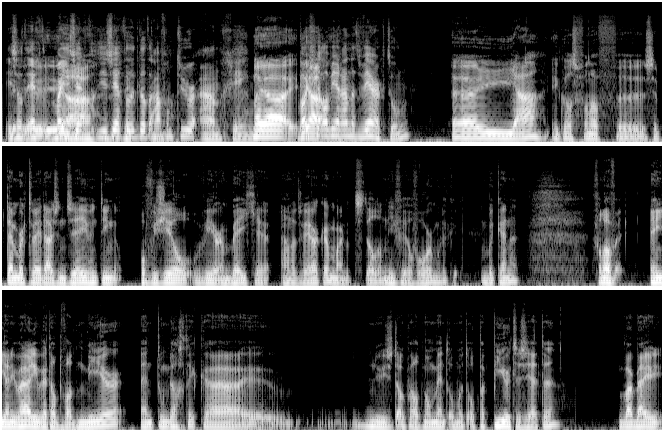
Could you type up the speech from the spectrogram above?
Is dat echt. Eh, maar je zegt, je zegt dat ik dat avontuur aanging. Nou ja, was je alweer aan het werk toen? Uh, ja, ik was vanaf uh, september 2017 officieel weer een beetje aan het werken. Maar dat stelde niet veel voor, moet ik bekennen. Vanaf 1 januari werd dat wat meer. En toen dacht ik, uh, nu is het ook wel het moment om het op papier te zetten. Waarbij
